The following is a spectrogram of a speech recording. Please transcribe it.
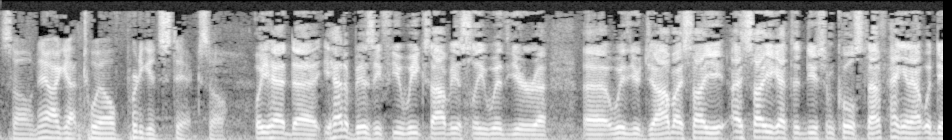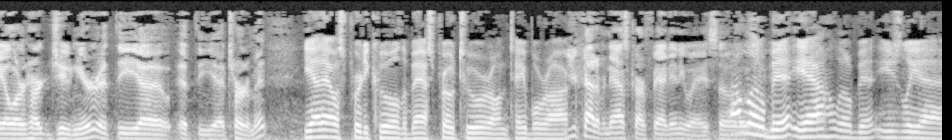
So now I got 12 pretty good sticks. So. Well, you had uh, you had a busy few weeks, obviously, with your uh, uh, with your job. I saw you. I saw you got to do some cool stuff, hanging out with Dale Earnhardt Jr. at the uh, at the uh, tournament. Yeah, that was pretty cool. The Bass Pro Tour on Table Rock. You're kind of a NASCAR fan anyway, so A little bit, yeah, a little bit. Usually, uh,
